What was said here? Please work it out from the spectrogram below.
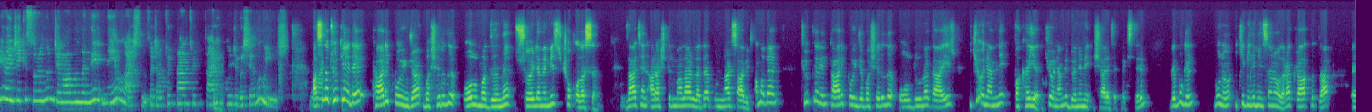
bir önceki sorunun cevabında ne neye ulaştınız hocam? Türkler Türk tarih boyunca başarılı mıymış? Aslında Türkiye'de tarih boyunca başarılı olmadığını söylememiz çok olası. Zaten araştırmalarla da bunlar sabit. Ama ben Türklerin tarih boyunca başarılı olduğuna dair iki önemli vakayı, iki önemli dönemi işaret etmek isterim. Ve bugün bunu iki bilim insanı olarak rahatlıkla e,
